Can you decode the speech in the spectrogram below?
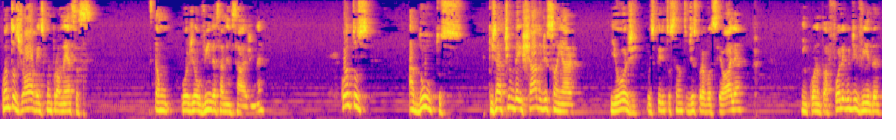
Quantos jovens com promessas estão hoje ouvindo essa mensagem, né? Quantos adultos que já tinham deixado de sonhar e hoje o Espírito Santo diz para você: olha, enquanto há fôlego de vida,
